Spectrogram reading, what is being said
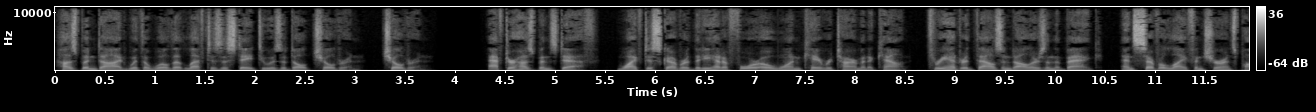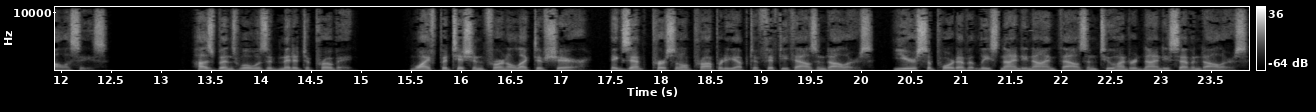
husband died with a will that left his estate to his adult children, children. After husband's death, wife discovered that he had a 401k retirement account, $300,000 in the bank, and several life insurance policies. Husband's will was admitted to probate. Wife petitioned for an elective share, exempt personal property up to $50,000, year support of at least $99,297,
